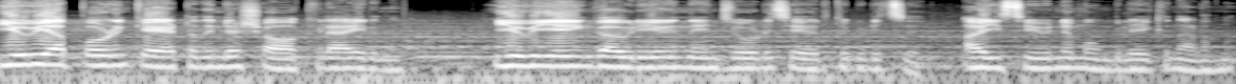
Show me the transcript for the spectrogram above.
യുവി അപ്പോഴും കേട്ടതിന്റെ ഷോക്കിലായിരുന്നു. യുവിയെയും ഗൗരിയെയും നെഞ്ചോട് ചേർത്ത് പിടിച്ച് ഐ സിയുവിന്റെ മുമ്പിലേക്ക് നടന്നു.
